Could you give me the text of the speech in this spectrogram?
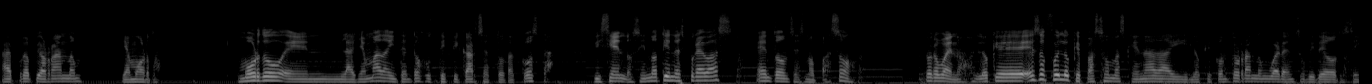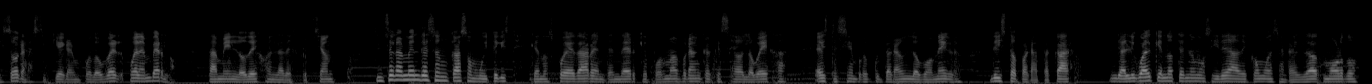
al propio Random y a Mordo. Mordo en la llamada intentó justificarse a toda costa, diciendo si no tienes pruebas, entonces no pasó. Pero bueno, lo que eso fue lo que pasó más que nada y lo que contó Randomware en su video de 6 horas. Si quieren puedo ver, pueden verlo, también lo dejo en la descripción. Sinceramente es un caso muy triste, que nos puede dar a entender que por más blanca que sea la oveja, este siempre ocultará un lobo negro, listo para atacar. Y al igual que no tenemos idea de cómo es en realidad Mordo,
